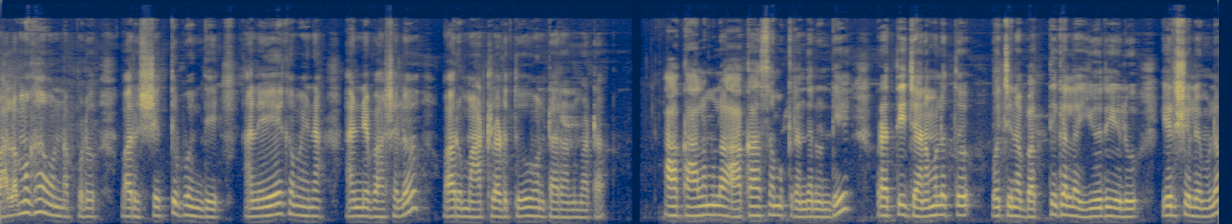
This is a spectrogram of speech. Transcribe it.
బలముగా ఉన్నప్పుడు వారు శక్తి పొంది అనేకమైన అన్ని భాషలు వారు మాట్లాడుతూ ఉంటారనమాట ఆ కాలంలో ఆకాశము క్రింద నుండి ప్రతి జనములతో వచ్చిన భక్తి గల యూదియులు ఎరుషలేములో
